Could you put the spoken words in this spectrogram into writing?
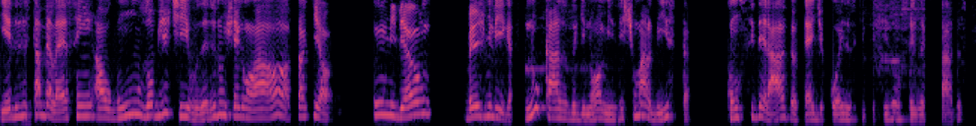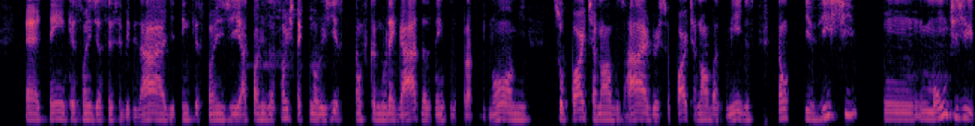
E eles estabelecem alguns objetivos. Eles não chegam lá, ó, oh, tá aqui, ó, um milhão, beijo, me liga. No caso do Gnome, existe uma lista considerável até de coisas que precisam ser executadas. É, tem questões de acessibilidade, tem questões de atualização de tecnologias que estão ficando legadas dentro do próprio Gnome, suporte a novos hardware, suporte a novas mídias. Então, existe um monte de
